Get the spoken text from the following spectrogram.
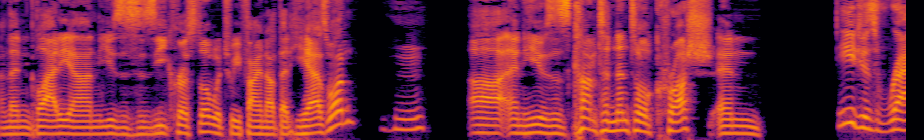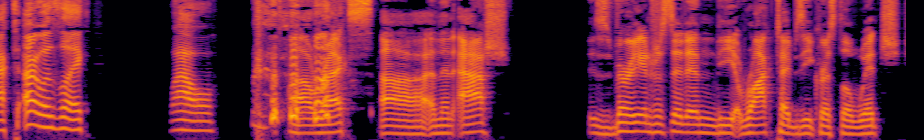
And then Gladion uses his Z crystal, which we find out that he has one. hmm Uh, and he uses Continental Crush and He just wrecked. I was like, wow. uh, Rex. Uh, and then Ash is very interested in the rock type Z crystal, which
